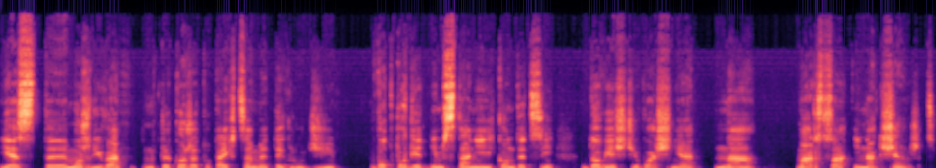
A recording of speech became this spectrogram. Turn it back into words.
jest e, możliwe, tylko że tutaj chcemy tych ludzi w odpowiednim stanie i kondycji dowieść właśnie na Marsa i na Księżyc.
